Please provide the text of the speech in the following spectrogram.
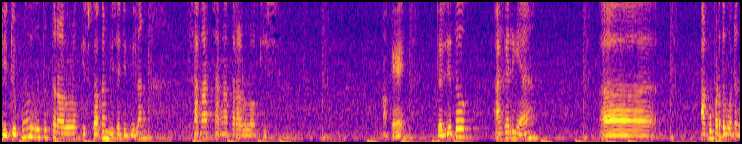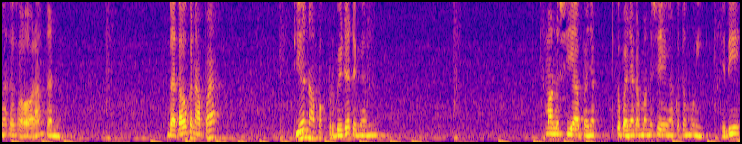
hidupmu itu terlalu logis bahkan bisa dibilang sangat-sangat terlalu logis. Oke okay? dari situ akhirnya uh, aku bertemu dengan seseorang dan nggak tahu kenapa dia nampak berbeda dengan manusia banyak kebanyakan manusia yang aku temui. Jadi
